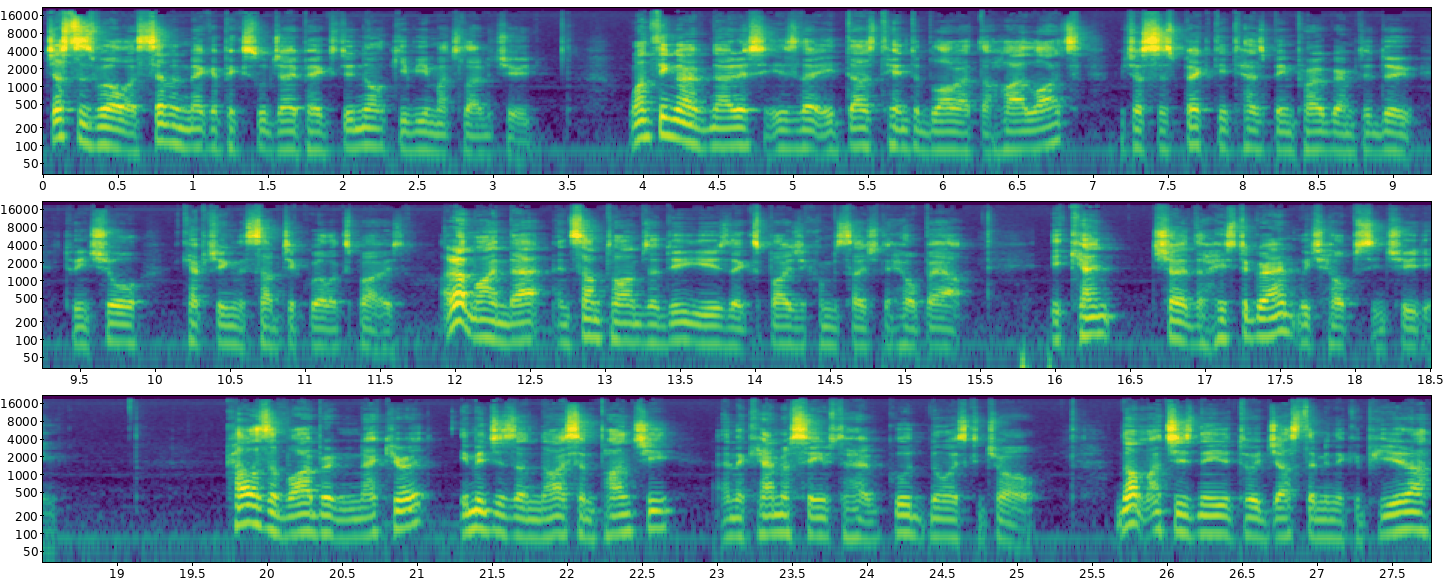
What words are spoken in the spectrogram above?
Just as well as 7 megapixel JPEGs do not give you much latitude. One thing I've noticed is that it does tend to blow out the highlights, which I suspect it has been programmed to do to ensure capturing the subject well exposed. I don't mind that, and sometimes I do use the exposure compensation to help out. It can show the histogram, which helps in shooting. Colors are vibrant and accurate, images are nice and punchy, and the camera seems to have good noise control. Not much is needed to adjust them in the computer,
